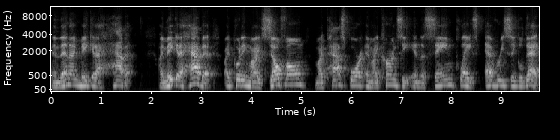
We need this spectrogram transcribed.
And then I make it a habit. I make it a habit by putting my cell phone, my passport, and my currency in the same place every single day.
